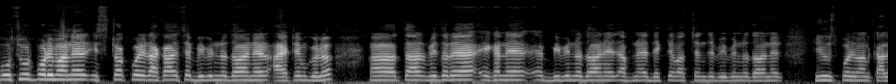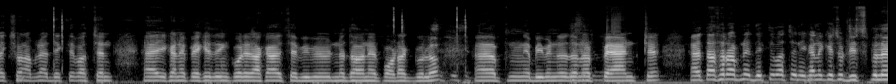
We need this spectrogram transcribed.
প্রচুর পরিমাণের স্টক করে রাখা হয়েছে বিভিন্ন ধরনের আইটেমগুলো তার ভিতরে এখানে বিভিন্ন ধরনের আপনারা দেখতে পাচ্ছেন যে বিভিন্ন ধরনের হিউজ পরিমাণ কালেকশন আপনারা দেখতে পাচ্ছেন। এখানে প্যাকেজিং করে রাখা হয়েছে বিভিন্ন ধরনের প্রোডাক্টগুলো বিভিন্ন ধরনের প্যান্ট তাছাড়া আপনি দেখতে পাচ্ছেন এখানে কিছু ডিসপ্লে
